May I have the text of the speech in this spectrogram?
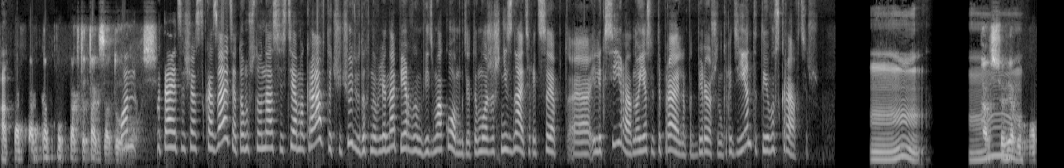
А- как- как-то так задумывалось. Пытается сейчас сказать о том, что у нас система крафта чуть-чуть вдохновлена первым Ведьмаком, где ты можешь не знать рецепт э, эликсира, но если ты правильно подберешь ингредиенты, ты его скрафтишь. М. Да, все верно.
